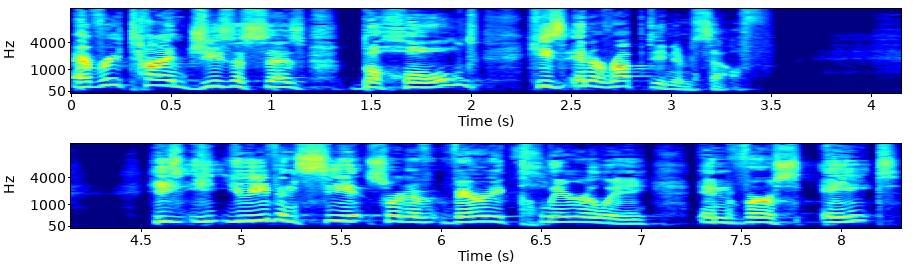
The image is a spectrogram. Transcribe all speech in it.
every time Jesus says, behold, he's interrupting himself. He, he, you even see it sort of very clearly in verse 8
